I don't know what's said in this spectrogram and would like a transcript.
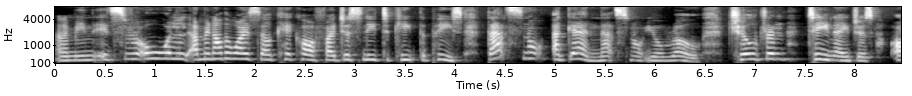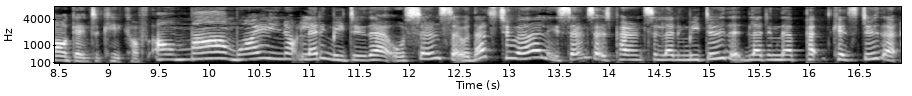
And I mean, it's well. I mean, otherwise they'll kick off. I just need to keep the peace. That's not again. That's not your role. Children, teenagers are going to kick off. Oh, mom, why are you not letting me do that? Or so and so. That's too early. So and so's parents are letting me do that, letting their kids do that.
